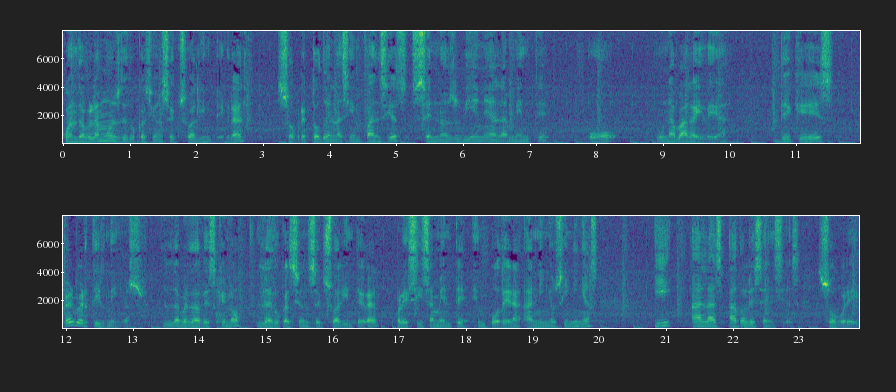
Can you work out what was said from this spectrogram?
Cuando hablamos de educación sexual integral, sobre todo en las infancias, se nos viene a la mente o una vaga idea de que es pervertir niños. La verdad es que no, la educación sexual integral precisamente empodera a niños y niñas y a las adolescencias sobre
